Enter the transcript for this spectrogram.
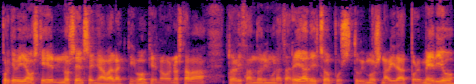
porque veíamos que no se enseñaba el activo, que no, no estaba realizando ninguna tarea, de hecho, pues tuvimos Navidad por en medio,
